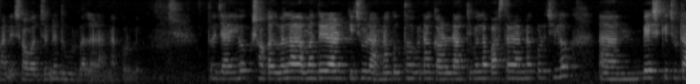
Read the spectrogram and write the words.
মানে সবার জন্য দুপুরবেলা রান্না করবে। তো যাই হোক, সকালবেলা আমাদের আর কিছু রান্না করতে হবে না, কারণ রাত্রিবেলা পাস্তা রান্না করেছিল বেশ কিছুটা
